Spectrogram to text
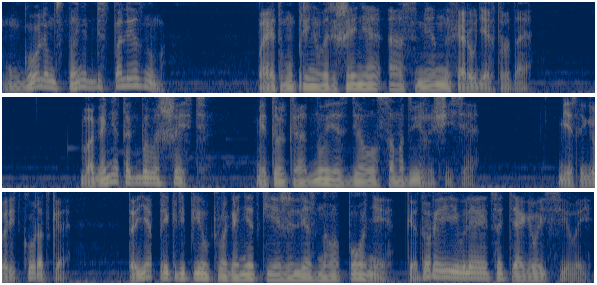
голем станет бесполезным. Поэтому принял решение о сменных орудиях труда. Вагонеток было шесть, и только одну я сделал самодвижущейся. Если говорить коротко, то я прикрепил к вагонетке железного пони, который является тяговой силой.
